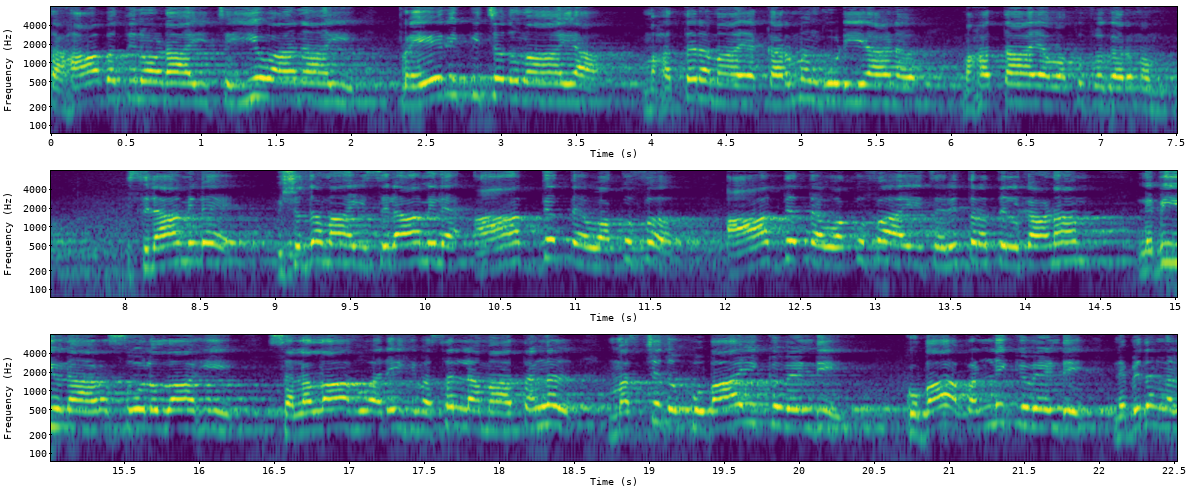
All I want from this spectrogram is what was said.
സഹാബത്തിനോടായി ചെയ്യുവാനായി പ്രേരിപ്പിച്ചതുമായ മഹത്തരമായ കർമ്മം കൂടിയാണ് മഹത്തായ വഖഫ് കർമ്മം. ഇസ്ലാമിലെ വിശുദ്ധമായ ഇസ്ലാമിലെ ആദ്യത്തെ വഖഫ് ആദ്യത്തെ വഖഫായി ചരിത്രത്തിൽ കാണാം. നബിയുന റസൂലുള്ളാഹി സല്ലല്ലാഹു അലൈഹി വസല്ലമ തങ്ങൾ മസ്ജിദ് കുബായിക്ക് വേണ്ടി കുബാ പള്ളിക്ക് വേണ്ടി നബിതങ്ങൾ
